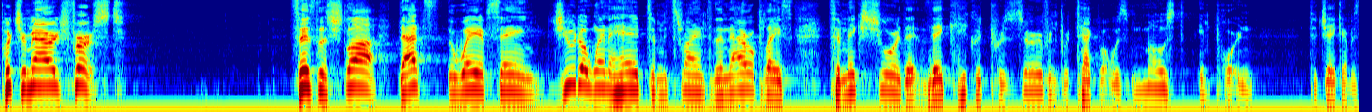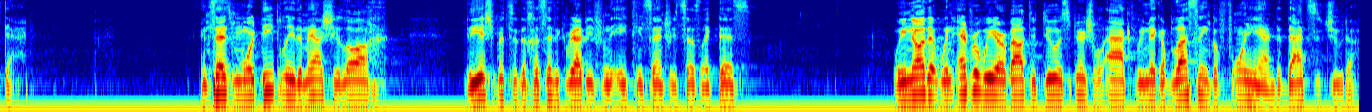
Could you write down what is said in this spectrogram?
put your marriage first. Says the Shla, that's the way of saying Judah went ahead to Mitzrayim, to the narrow place, to make sure that they, he could preserve and protect what was most important to Jacob, his dad. And says more deeply, the Mea Shiloach, the Ishbitz of the Hasidic Rebbe from the 18th century says like this. We know that whenever we are about to do a spiritual act, we make a blessing beforehand. That's Judah.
